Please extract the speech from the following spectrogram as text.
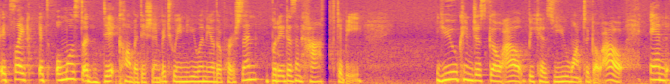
it's like, it's almost a dick competition between you and the other person, but it doesn't have to be. You can just go out because you want to go out. And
